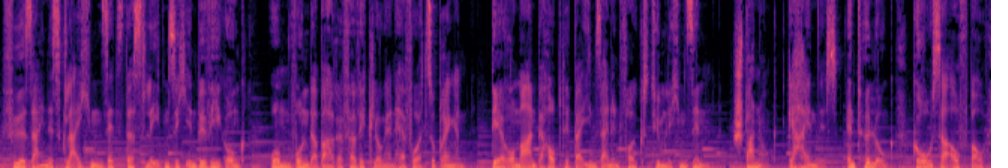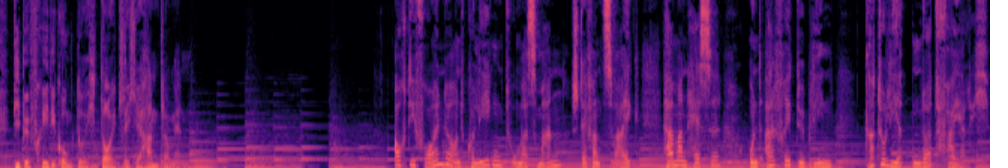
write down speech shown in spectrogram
Für seinesgleichen setzt das Leben sich in Bewegung, um wunderbare Verwicklungen hervorzubringen. Der Roman behauptet bei ihm seinen volkstümlichen Sinn. Spannung, Geheimnis, Enthüllung, großer Aufbau, die Befriedigung durch deutliche Handlungen. Auch die Freunde und Kollegen Thomas Mann, Stefan Zweig, Hermann Hesse und Alfred Döblin gratulierten dort feierlich.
